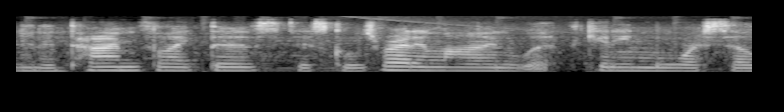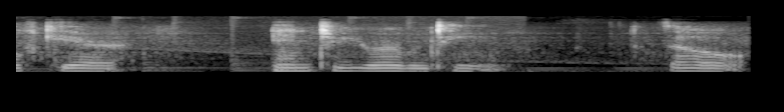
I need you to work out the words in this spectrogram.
And in times like this, this goes right in line with getting more self care into your routine. So,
